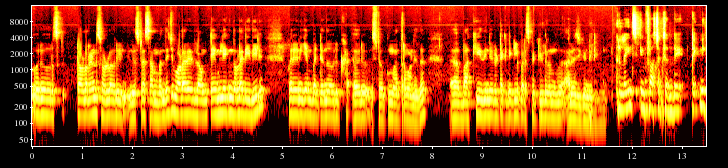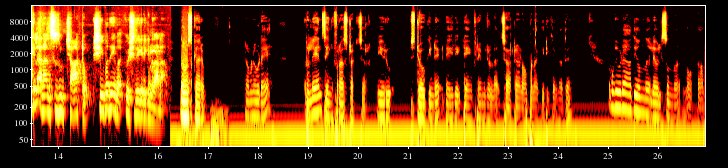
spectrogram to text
ഒരു റിസ്ക് ടോളറൻസ് ഉള്ള ഒരു ഇൻവെസ്റ്ററെ സംബന്ധിച്ച് വളരെ ലോങ് ടൈമിലേക്ക് എന്നുള്ള രീതിയിൽ പരിഗണിക്കാൻ പറ്റുന്ന ഒരു ഒരു സ്റ്റോക്ക് മാത്രമാണിത്. ബാക്കി ഇതിന്റെ ഒരു ടെക്നിക്കൽ പെർസ്പെക്റ്റീവിൽ നമുക്ക് ആലോചിക്കേണ്ടിയിരിക്കുന്നു. റിലയൻസ് ഇൻഫ്രാസ്ട്രക്ചറിന്റെ ടെക്നിക്കൽ അനാലിസിസും ചാർട്ടും ശിവദേവ് വിശദീകരിക്കുന്നതാണ്. നമസ്കാരം. നമ്മളിവിടെ റിലയൻസ് ഇൻഫ്രാസ്ട്രക്ചർ ഈ ഒരു സ്റ്റോക്കിന്റെ ഡെയിലി ടൈം ഫ്രെയിമിലുള്ള ചാർട്ടാണ് ഓപ്പൺ ആക്കിയിരിക്കുന്നത്. നമുക്കിവിടെ ആദ്യം ഒന്ന് ലെവൽസ് ഒന്ന് നോക്കാം.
